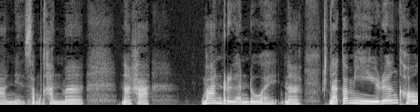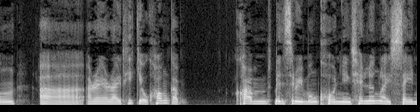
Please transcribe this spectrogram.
ารเนี่ยสำคัญมากนะคะ บ้านเรือนด้วยนะ แล้วก็มีเรื่องของ อะไรอะไรที่เกี่ยวข้องกับความเป็นสิริมงคล อย่างเช่นเรื่องลายเซ็น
